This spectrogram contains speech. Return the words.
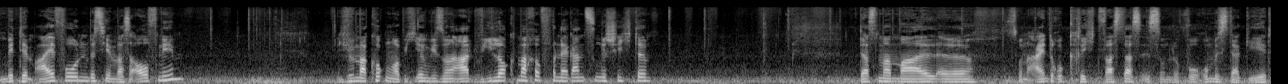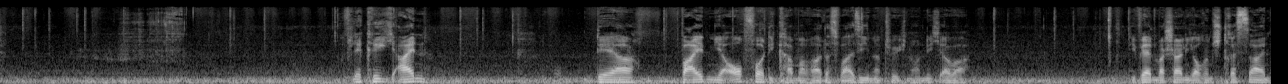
mit dem iPhone ein bisschen was aufnehmen. Ich will mal gucken, ob ich irgendwie so eine Art Vlog mache von der ganzen Geschichte. Dass man mal äh, so einen Eindruck kriegt, was das ist und worum es da geht. Vielleicht kriege ich einen der beiden ja auch vor die Kamera. Das weiß ich natürlich noch nicht, aber die werden wahrscheinlich auch im Stress sein.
